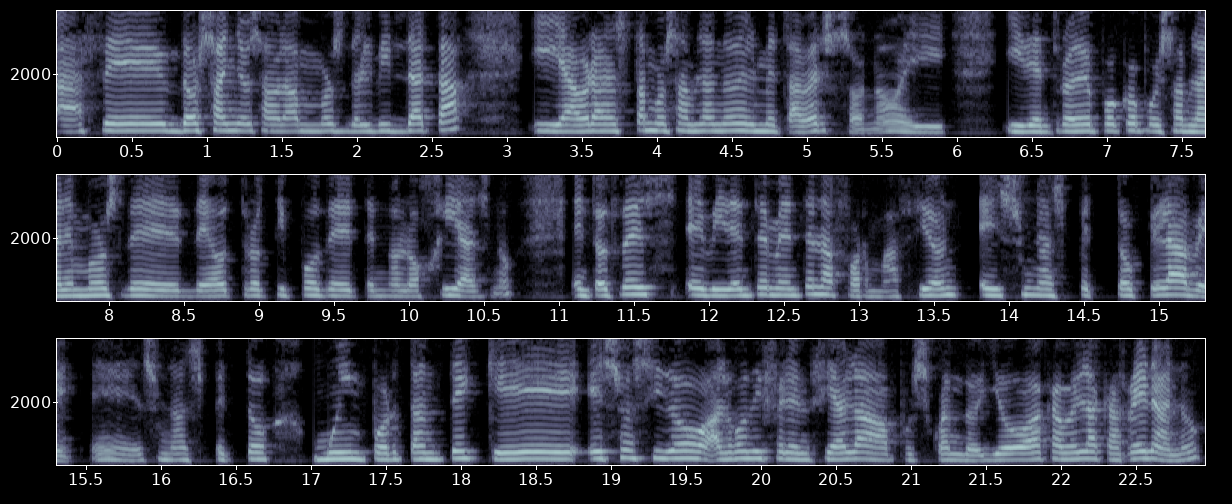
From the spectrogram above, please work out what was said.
hace dos años hablamos del Big Data y ahora estamos hablando del metaverso, ¿no? Y, dentro de poco pues hablaremos de, de otro tipo de tecnologías, ¿no? Entonces, evidentemente la formación es un aspecto clave, eh, es un aspecto muy importante que eso ha sido algo diferencial a pues cuando yo acabé la carrera, ¿no?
